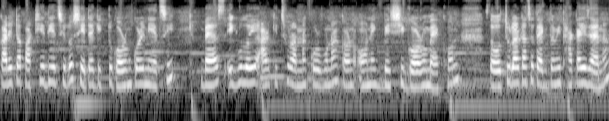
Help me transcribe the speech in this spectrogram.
কারিটা পাঠিয়ে দিয়েছিল, সেটাকে একটু গরম করে নিয়েছি। ব্যাস, এগুলোই আর কিছু রান্না করব না, কারণ অনেক বেশি গরম এখন। তো চুলার কাছে তো একদমই থাকাই যায় না।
